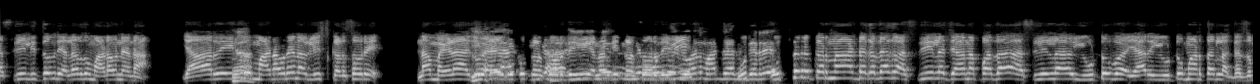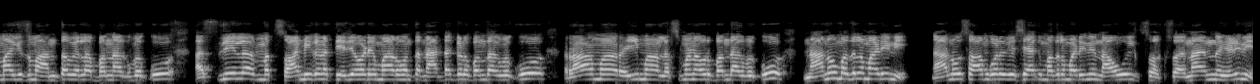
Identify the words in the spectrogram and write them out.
ಅಶ್ಲೀಲ್ ಇದ್ದು ಅಂದ್ರೆ ಎಲ್ಲಾರ್ದು ಮಾಡವ್ನೇನ. ಯಾರದೇ ಇದ್ರು. ಮಾಡವ್ರೆ ನಾವ್ ಲಿಸ್ಟ್ ಕಳ್ಸವ್ರಿ. ನಾವ್ ಮಹಿಳಾ ಆಯೋಗಕ್ಕೂ ಕಳ್ಸೋರ್ದೀವಿ ಎಲ್ಲರಿಗೆ ಕಳ್ಸೋರ್ದೀವಿ. ಉತ್ತರ ಕರ್ನಾಟಕದಾಗ ಅಶ್ಲೀಲ ಜಾನಪದ ಅಶ್ಲೀಲ ಯೂಟ್ಯೂಬ್ ಯಾರು ಯೂಟ್ಯೂಬ್ ಮಾಡ್ತಾರಲ್ಲ ಗಜಮಾ ಗಿಜಮ ಅಂತವೆಲ್ಲ ಬಂದ್ ಆಗ್ಬೇಕು ಅಶ್ಲೀಲ ಮತ್ ಸ್ವಾಮಿಗಳ ತೇಜವಡೆ ಮಾಡುವಂತ ನಾಟಕಗಳು ಬಂದಾಗ್ಬೇಕು. ರಾಮ ರಹೀಮ ಲಕ್ಷ್ಮಣ ಅವ್ರು ಬಂದಾಗ್ಬೇಕು. ನಾನು ಮೊದಲು ಮಾಡೀನಿ. ನಾನು ಸ್ವಾಮಿಗಳ ವಿಷಯ ಮೊದಲು ಮಾಡೀನಿ. ನಾವು ನಾನು ಹೇಳಿನಿ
